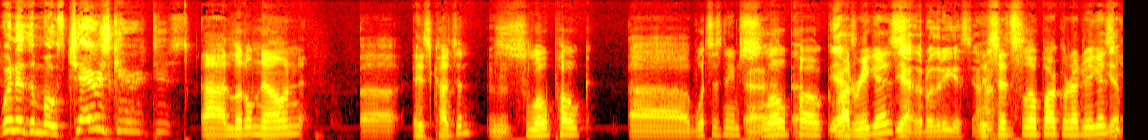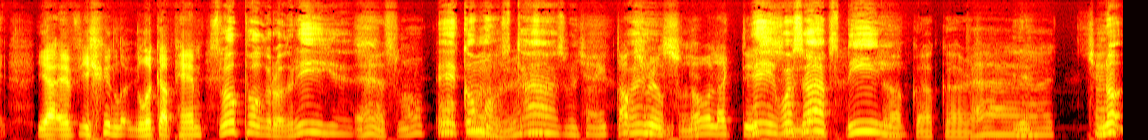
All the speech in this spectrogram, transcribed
One of the most cherished characters. Uh, little known, uh, his cousin, Mm-hmm. Slowpoke. Uh, what's his name? Slowpoke Yeah. Rodriguez. Yeah, Rodriguez. Uh-huh. It said Slowpoke Rodriguez. Yep. Yeah, if you can look, look up him. Slowpoke Rodriguez. Yeah, Slowpoke. Hey, ¿cómo estás? Yeah, he talks Hey, real slow like this. Hey, what's uh, up, Speedy? Cucaracha. No,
